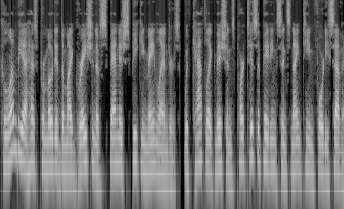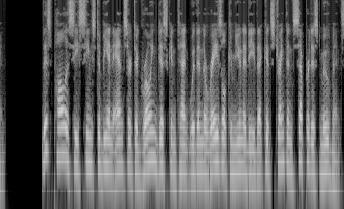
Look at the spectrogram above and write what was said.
Colombia has promoted the migration of Spanish-speaking mainlanders, with Catholic missions participating since 1947. This policy seems to be an answer to growing discontent within the Raizal community that could strengthen separatist movements.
